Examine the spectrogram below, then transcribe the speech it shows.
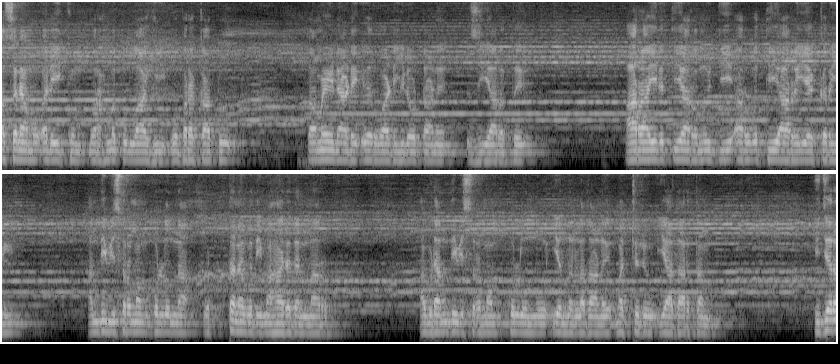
അസ്സലാമു അലൈക്കും വറഹമത്തല്ലാഹി വബർക്കാത്തു തമിഴ്നാട് ഏർവാടിയിലോട്ടാണ് സിയാറത്ത്. ആറായിരത്തി അറുന്നൂറ്റി അറുപത്തിയാറ് ഏക്കറിൽ അന്തിവിശ്രമം കൊള്ളുന്ന ഒട്ടനവധി മഹാരഥന്മാർ അവിടെ അന്തിവിശ്രമം കൊള്ളുന്നു എന്നുള്ളതാണ് മറ്റൊരു യാഥാർത്ഥ്യം. ഹിജറ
